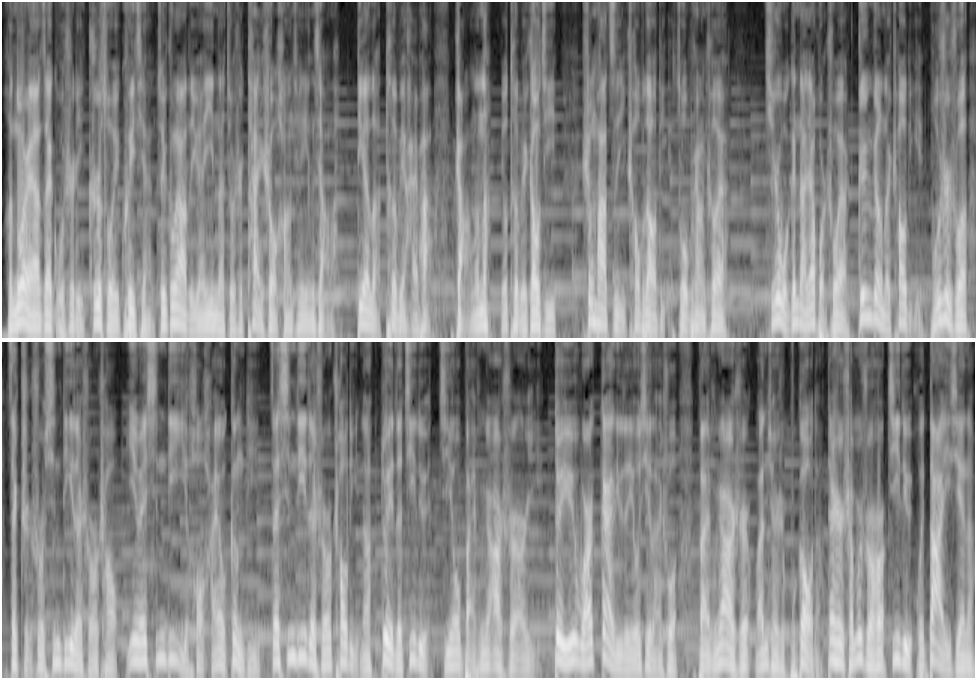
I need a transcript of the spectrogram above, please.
很多人啊，在股市里之所以亏钱，最重要的原因呢，就是太受行情影响了，跌了特别害怕，涨了呢又特别着急，生怕自己抄不到底，坐不上车呀。其实我跟大家伙儿说呀，真正的抄底不是说在指数新低的时候抄，因为新低以后还有更低。在新低的时候抄底呢，对的几率仅有百分之二十而已。对于玩概率的游戏来说，百分之二十完全是不够的。但是什么时候几率会大一些呢？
